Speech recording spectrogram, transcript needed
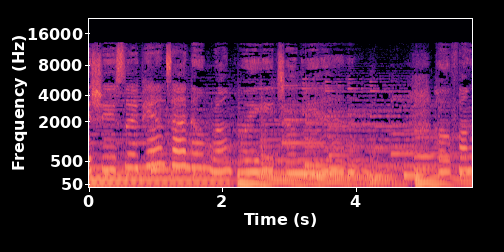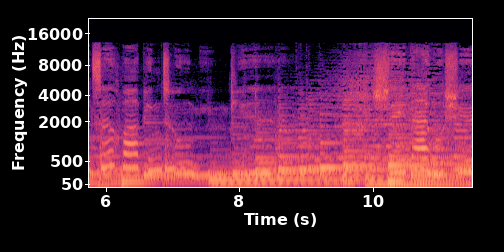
也许碎片才能让回忆缠绵何妨此花拼凑明天？谁带我寻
